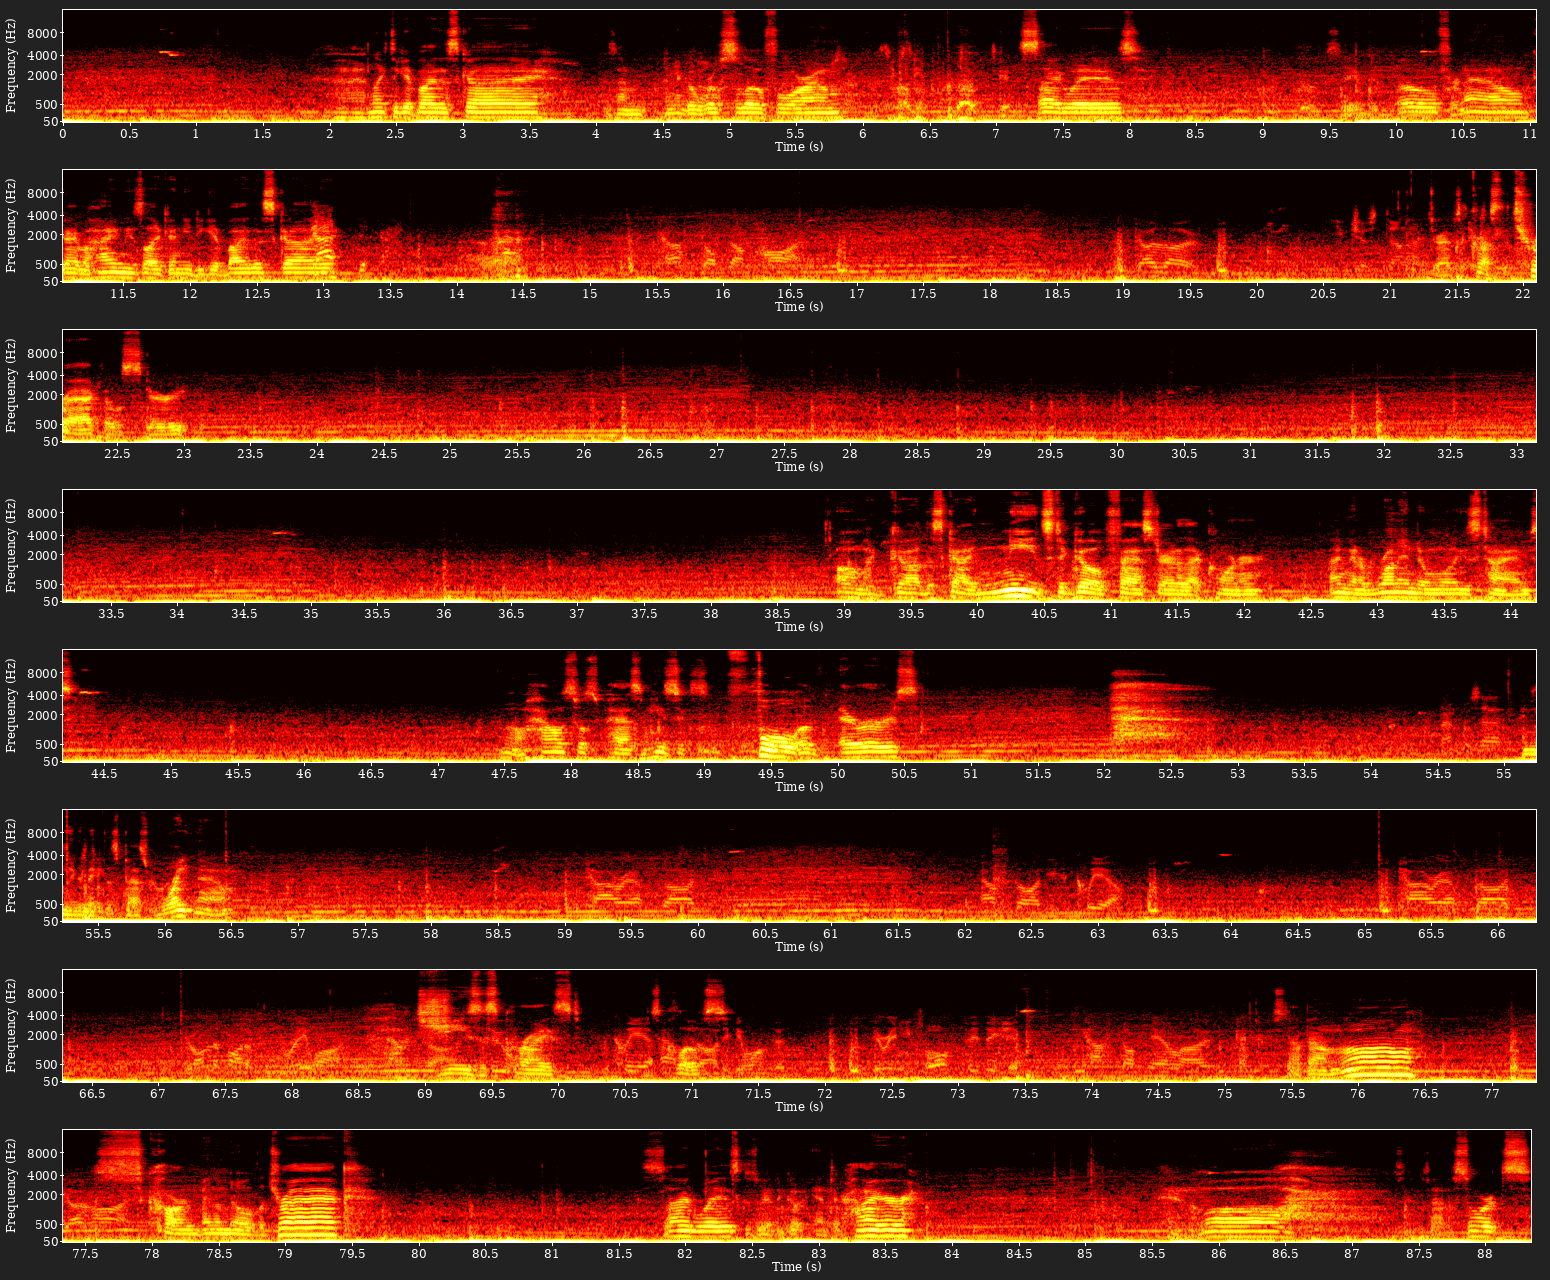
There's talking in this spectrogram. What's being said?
I'd like to get by this guy because I'm gonna go real slow for him. 16.4. Getting sideways. Save the bow for now. Guy behind me's like, I need to get by this guy. Car stopped up high. Go low. You've just done Drives across the track. That was scary. Oh my god, this guy needs to go faster out of that corner. I'm gonna run into him one of these times. I don't know how I'm supposed to pass him. He's full of errors. I need to make this pass right now. Car outside. Outside is clear. Car outside. You're on the bottom. Rewind. Outside. Jesus Two wide. Christ. Clear That's outside close. if you want it. You're in fourth position. Car stop down low. Stop out low. Go high. S- Car in the middle of the track. Sideways because we had to go enter higher. Hitting the wall. Things out of sorts.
